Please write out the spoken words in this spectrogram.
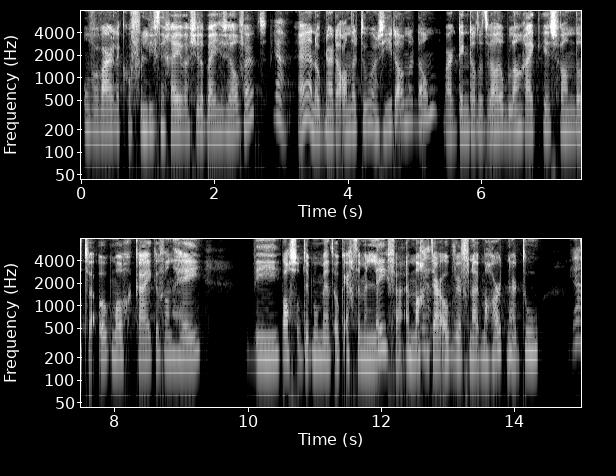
onvoorwaardelijk of liefde geven als je dat bij jezelf hebt. Ja, Hè, en ook naar de ander toe en zie je de ander dan. Maar ik denk dat het wel heel belangrijk is van dat we ook mogen kijken van, hé, hey, wie past op dit moment ook echt in mijn leven? En mag Ja. ik daar ook weer vanuit mijn hart naartoe ja,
